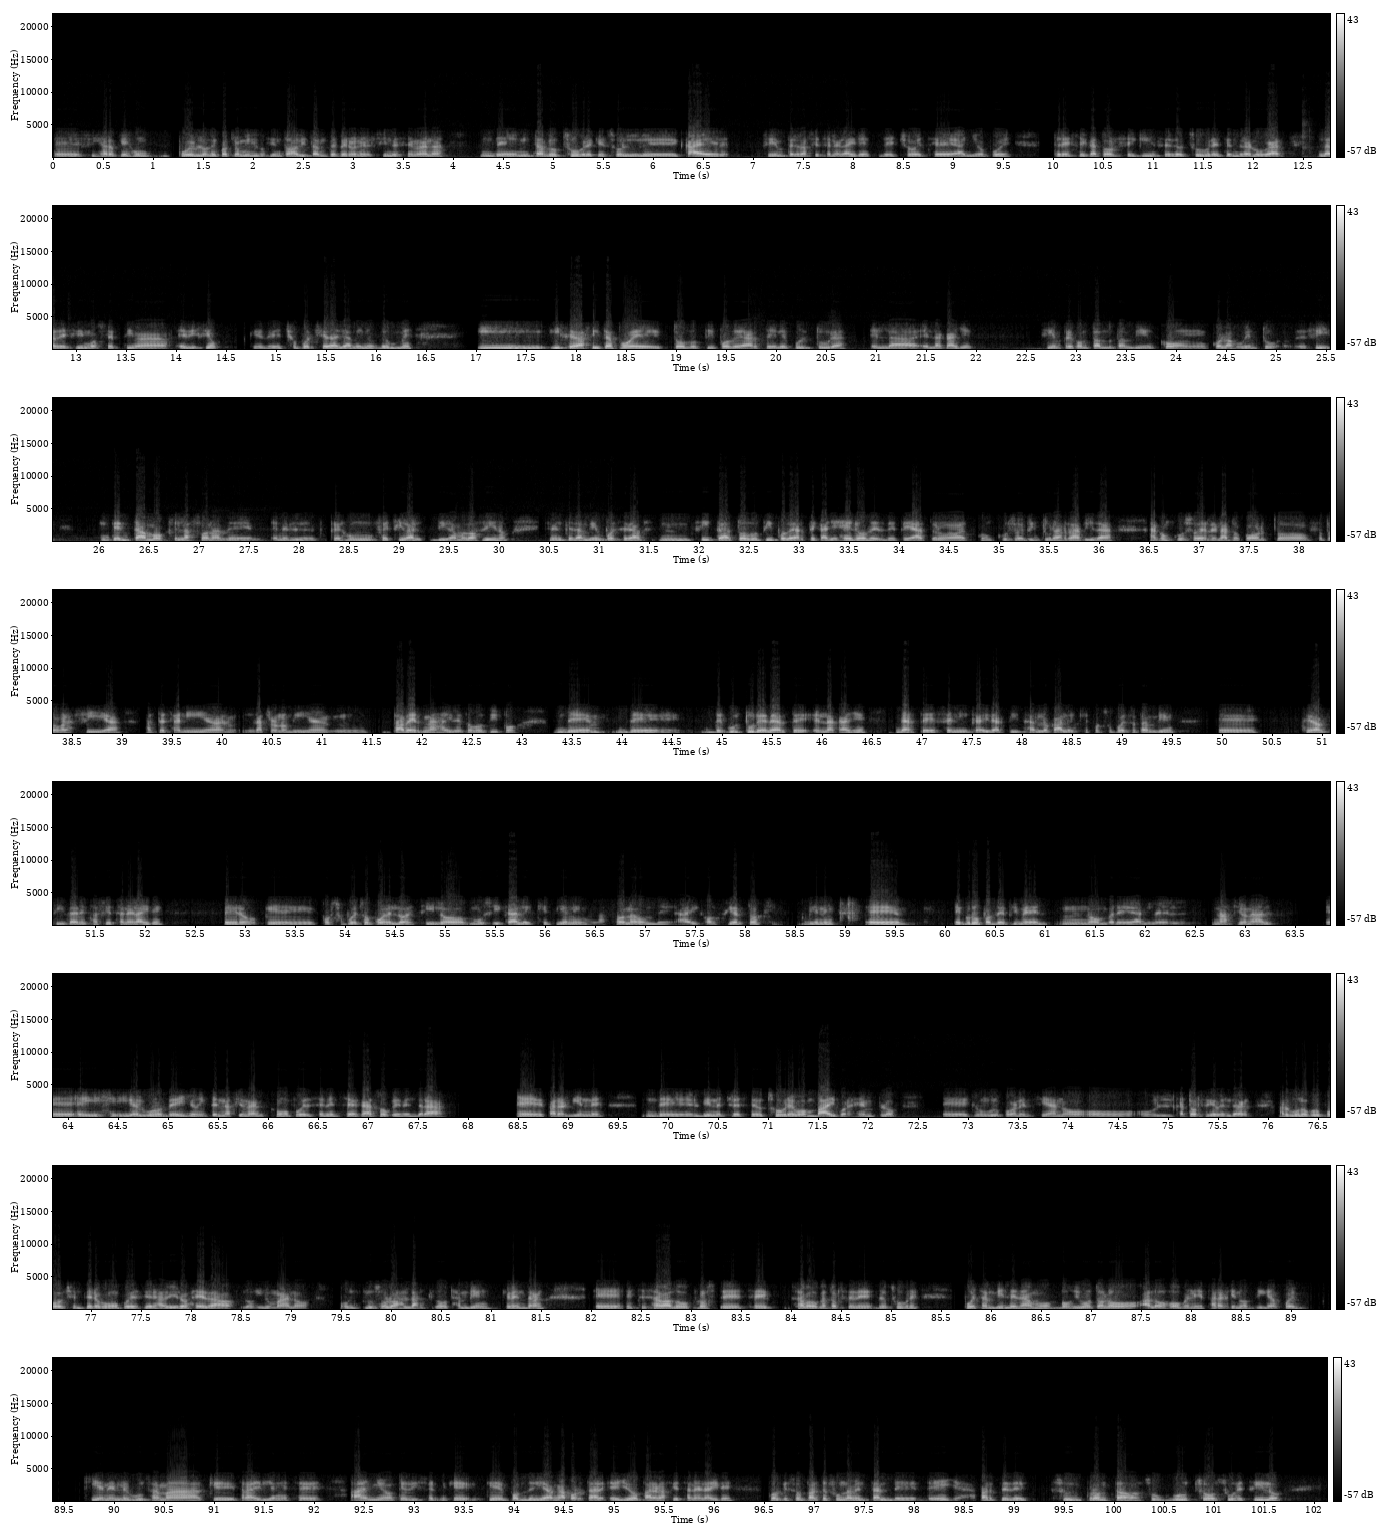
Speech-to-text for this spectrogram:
eh, fijaros que es un pueblo de 4.200 habitantes, pero en el fin de semana de mitad de octubre, que suele caer siempre la fiesta en el aire, de hecho este año pues 13, 14 y 15 de octubre tendrá lugar la decimoséptima edición, que de hecho pues queda ya menos de un mes, y, se da cita pues todo tipo de arte y de cultura en la, en la calle, siempre contando también con, con la juventud, es decir, intentamos que en la zona de, en el que es un festival, digámoslo así, ¿no? En el que también pues se da mm, cita a todo tipo de arte callejero, desde teatro, a concursos de pintura rápida, a concursos de relato corto, fotografía, artesanía, gastronomía, mm, tabernas, hay de todo tipo de, de, de cultura y de arte en la calle, de arte escénica y de artistas locales que por supuesto también eh, se dan cita en esta fiesta en el aire pero que por supuesto pues los estilos musicales que tienen la zona donde hay conciertos, que vienen eh, grupos de primer nombre a nivel nacional eh, y, algunos de ellos internacional, como puede ser en este caso que vendrá eh, para el viernes del viernes 13 de octubre, Bombay, por ejemplo, que es un grupo valenciano, o, el 14 que vendrán algunos grupos ochenteros, como puede ser Javier Ojeda, Los Inhumanos, o incluso Los Atlánticos también, que vendrán. Eh, este sábado este sábado 14 de, octubre, pues también le damos voz y voto a, los, a los jóvenes para que nos digan pues quiénes les gusta más, qué traerían este año, qué, qué, qué pondrían aportar ellos para la fiesta en el aire, porque son parte fundamental de, de ella, aparte de su impronta, sus gustos, sus estilos,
